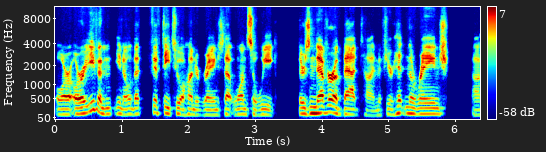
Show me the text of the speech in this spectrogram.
or or even you know that 50 to 100 range, that once a week, there's never a bad time. If you're hitting the range uh,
